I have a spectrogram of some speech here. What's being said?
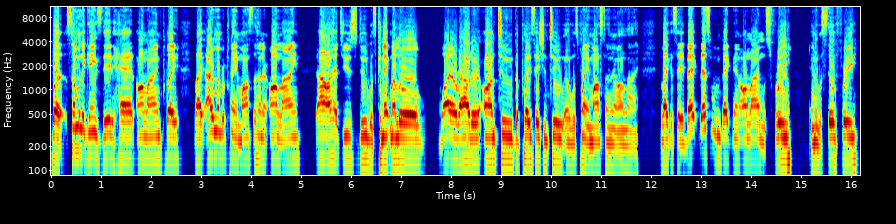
but some of the games did had online play. Like I remember playing Monster Hunter online. All I had to use to do was connect my little wire router onto the PlayStation 2 and was playing Monster Hunter online. Like I said, back that's when back then online was free and it was still free.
